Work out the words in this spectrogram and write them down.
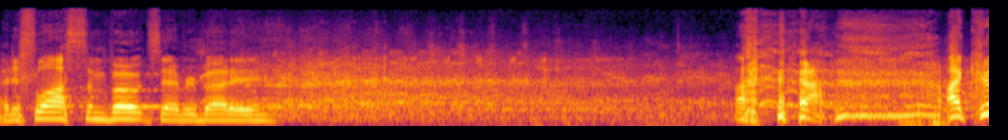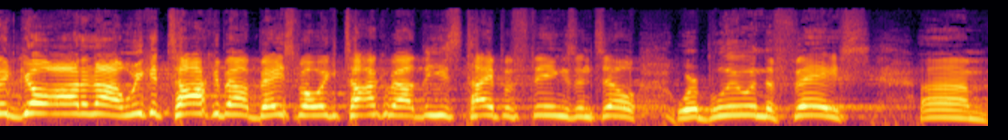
I just lost some votes, everybody. I could go on and on. We could talk about baseball. We could talk about these type of things until we're blue in the face. Um,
